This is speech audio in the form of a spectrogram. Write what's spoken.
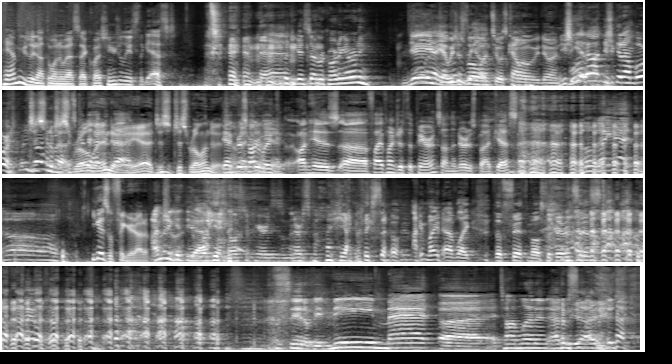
Hey, I'm usually not the one who asks that question. Usually it's the guest. Did you guys start recording already? Yeah, yeah, yeah. ten We just roll ago. into it. It's kind of what we're doing. You should get on. You should get on board. What are you talking about? just It's good to roll into it. Yeah, just just roll into it. Yeah, No, Chris Hardwick okay. on his uh, 500th appearance on the Nerdist podcast. oh, not yet. Oh. You guys will figure it out I'm going to get the Yeah. award for most appearances on the Nerdist Podcast. yeah, I think so. I might have like the fifth most appearances. See, it'll be me, Matt, uh, Tom Lennon, Adam Savage,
